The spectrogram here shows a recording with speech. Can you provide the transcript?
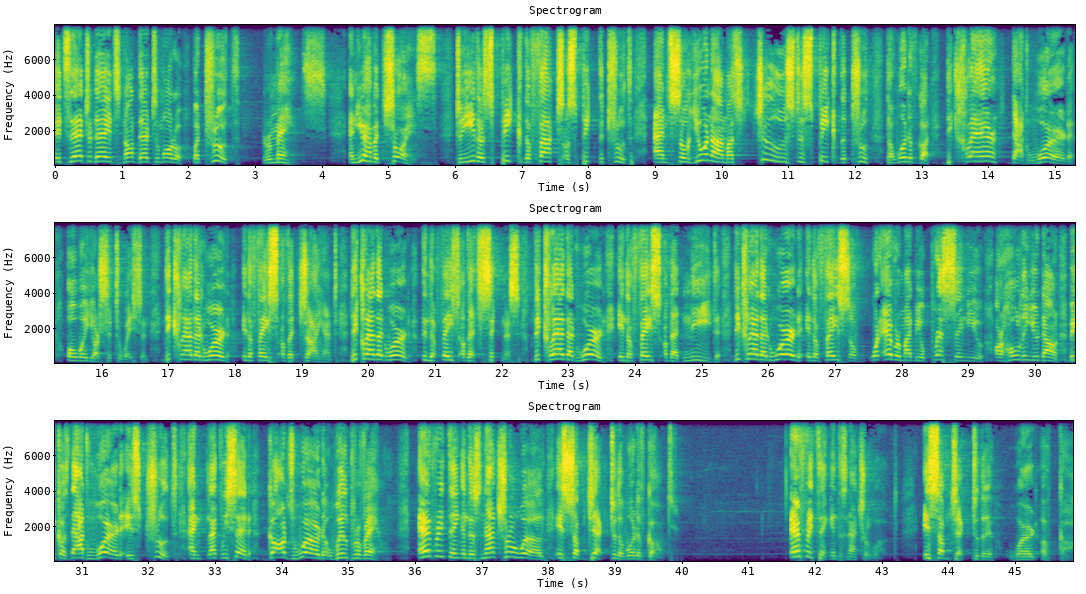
It's there today, it's not there tomorrow, but truth remains. And you have a choice to either speak the facts or speak the truth. And so you and I must choose to speak the truth, the word of God. Declare that word over your situation. Declare that word in the face of the giant. Declare that word in the face of that sickness. Declare that word in the face of that need. Declare that word in the face of whatever might be oppressing you or holding you down because that word is truth. And like we said, God's word will prevail. Everything in this natural world is subject to the Word of God. Everything in this natural world is subject to the Word of God.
